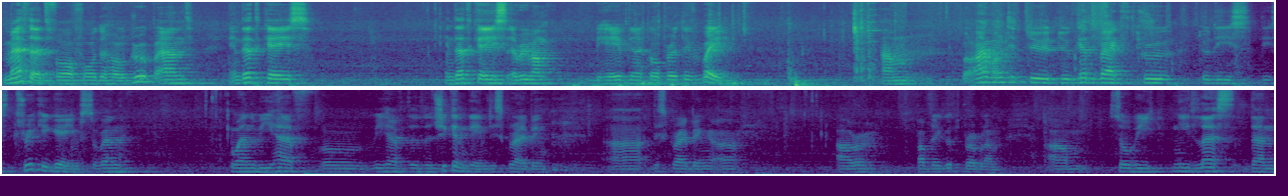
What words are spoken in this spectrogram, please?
method for, for the whole group. And in that case, in that case, everyone behaved in a cooperative way. Um, well, I wanted to, to get back through to these, these tricky games when, when we have, uh, we have the, the chicken game describing, uh, describing uh, our public good problem. Um, so we need less than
